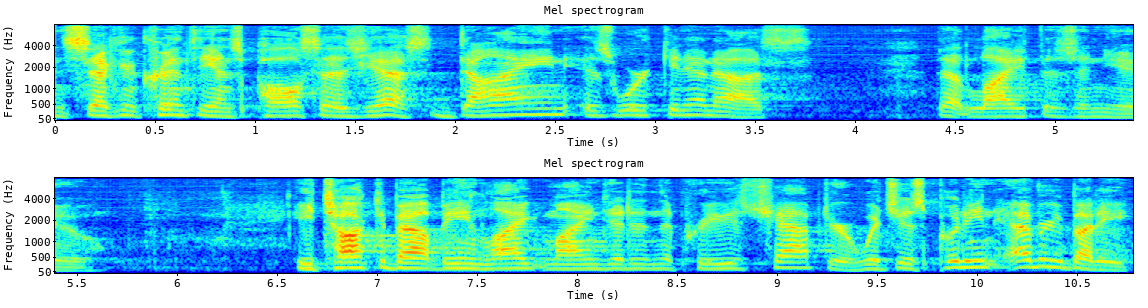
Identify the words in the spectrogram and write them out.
In 2 Corinthians, Paul says, Yes, dying is working in us, that life is in you. He talked about being like minded in the previous chapter, which is putting everybody,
